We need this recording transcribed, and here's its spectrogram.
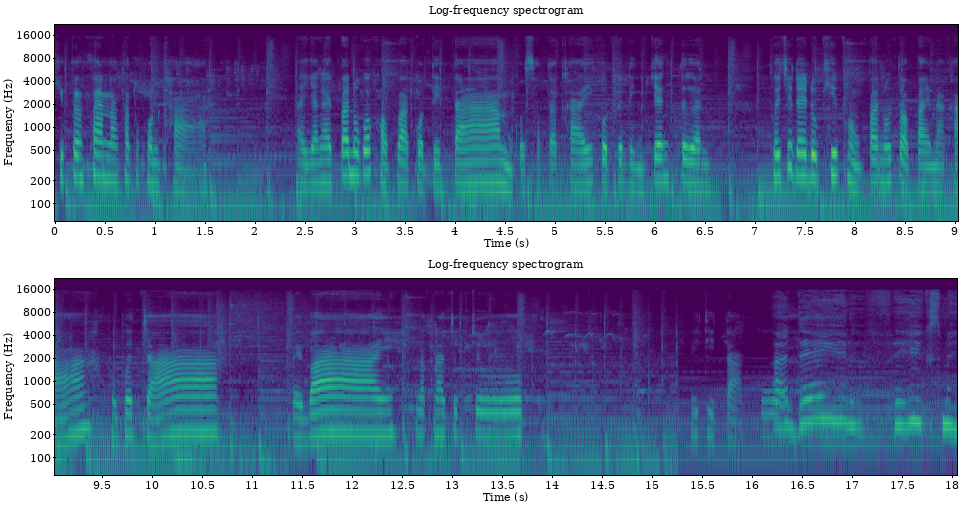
คลิปสั้นๆนะคะทุกคนขาอ่ายังไงป้านุกก็ขอฝากกดติดตาม กด subscribe กดกระดิ่งแจ้งเตือน เพื่อจะได้ดูคลิปของป้านุต่อไปนะคะเพื่อนๆจ้าบ๊ายบาย รักนาจุ๊บๆ วิธีตากกล้วย I dare you to fix me.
